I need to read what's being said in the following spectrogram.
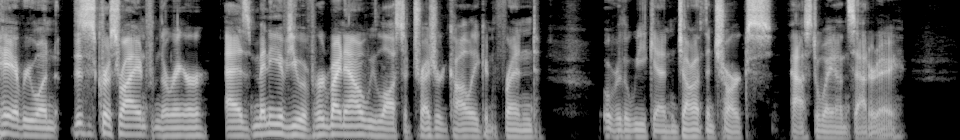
Hey everyone, this is Chris Ryan from The Ringer. As many of you have heard by now, we lost a treasured colleague and friend over the weekend. Jonathan Tjarks passed away on Saturday.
